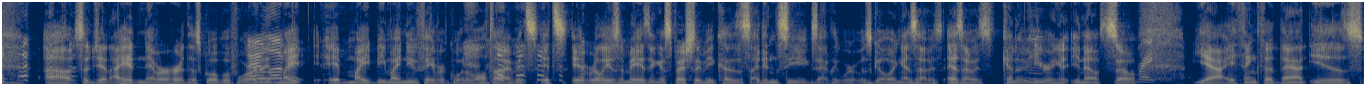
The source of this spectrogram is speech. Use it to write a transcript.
uh, so Jen, I had never heard this quote before, and it might it. it. might be my new favorite quote of all time. It's it's it really is amazing, especially because I didn't see exactly where it was going as I was as I was kind of mm-hmm. hearing it. You know, so right. yeah, I think that that is.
